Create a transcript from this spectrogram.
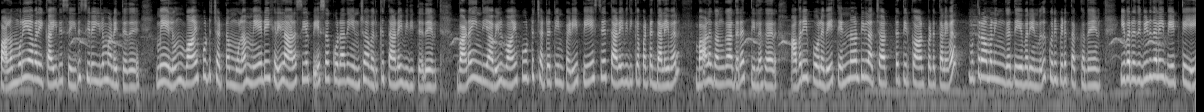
பலமுறை அவரை கைது செய்து சிறையிலும் அடைத்தது. மேலும் வாய்ப்பூட்டுச் சட்டம் மூலம் மேடைகளில் அரசியல் பேசக்கூடாது என்று அவருக்கு தடை விதித்தது. வட இந்தியாவில் வாய்ப்பூட்டு சட்டத்தின்படி பேச தடை விதிக்கப்பட்ட தலைவர் பாலகங்காதர திலகர். அவரைப் போலவே தென்னாட்டில் அச்சட்டத்திற்கு ஆட்பட்ட தலைவர் முத்துராமலிங்க தேவர் என்பது குறிப்பிடத்தக்கது. இவரது விடுதலை வேட்கையை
